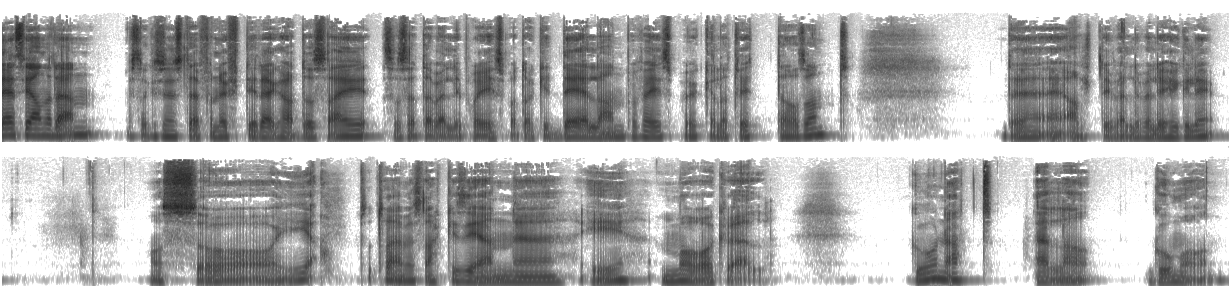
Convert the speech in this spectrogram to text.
Les gjerne den. Hvis dere syns det er fornuftig det jeg hadde å si, så setter jeg veldig pris på at dere deler den på Facebook eller Twitter og sånt. Det er alltid veldig, veldig hyggelig. Og så, ja, så tror jeg vi snakkes igjen eh, i morgen kveld. God natt eller god morgen.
